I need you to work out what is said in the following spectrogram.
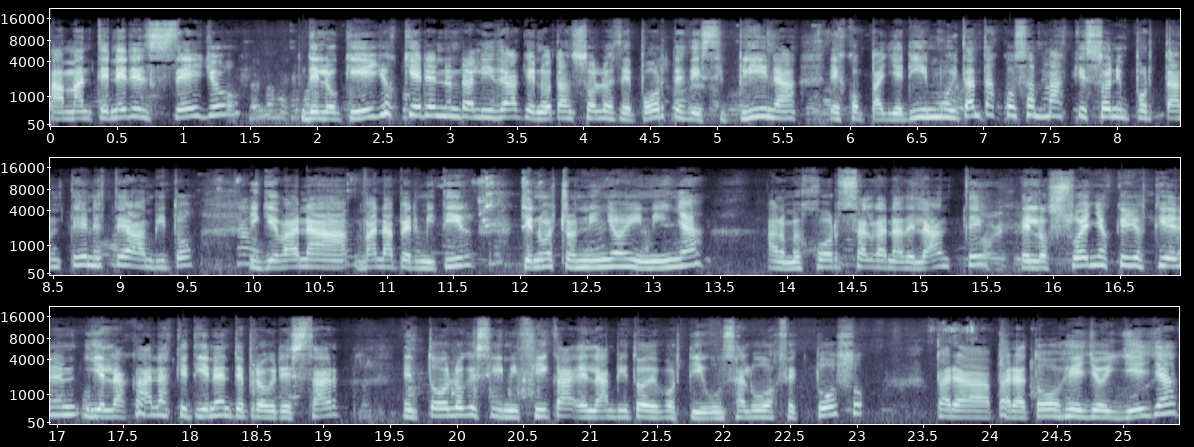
a mantener el sello de lo que ellos quieren en realidad, que no tan solo es deporte, es disciplina, es compañerismo y tantas cosas más que son importantes en este ámbito y que van a, van a permitir que nuestros niños y niñas a lo mejor salgan adelante en los sueños que ellos tienen y en las ganas que tienen de progresar en todo lo que significa el ámbito deportivo. Un saludo afectuoso para, para todos ellos y ellas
